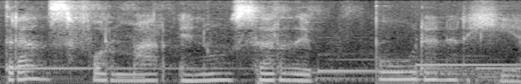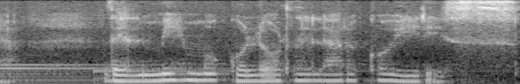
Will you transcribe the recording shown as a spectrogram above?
transformar en un ser de pura energía del mismo color del arco iris.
